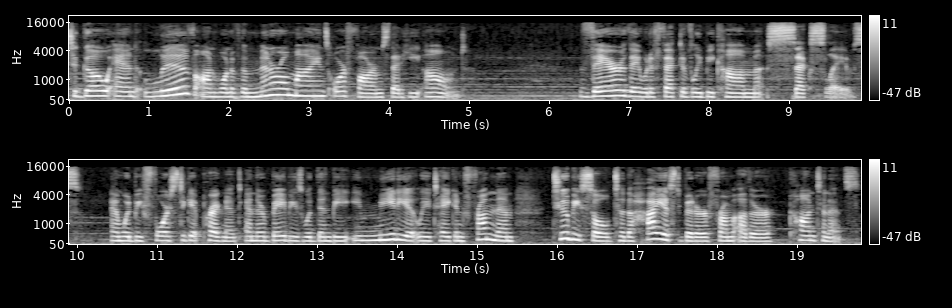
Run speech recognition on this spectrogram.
to go and live on one of the mineral mines or farms that he owned. There, they would effectively become sex slaves and would be forced to get pregnant, and their babies would then be immediately taken from them to be sold to the highest bidder from other continents.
